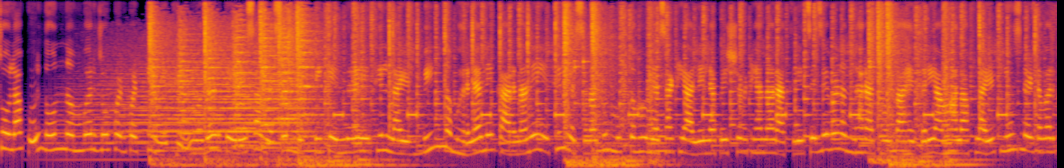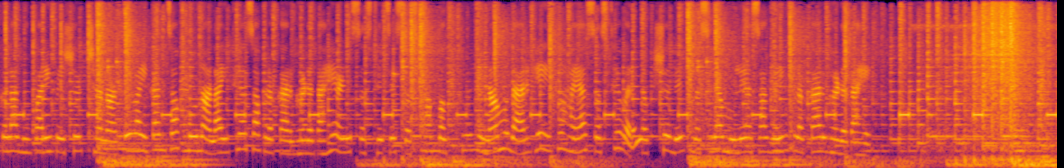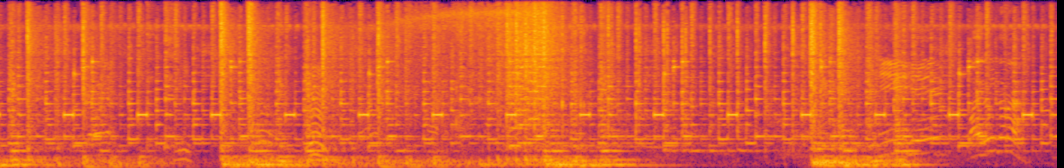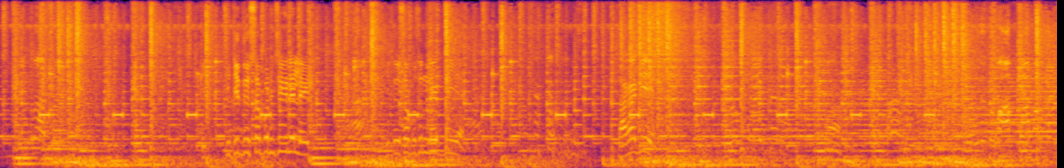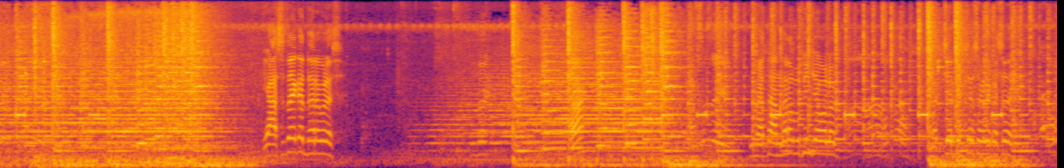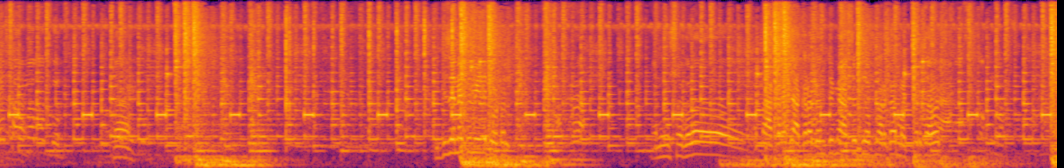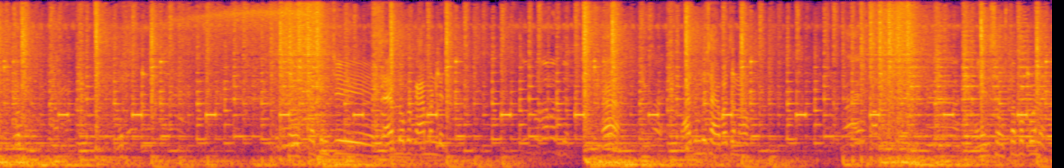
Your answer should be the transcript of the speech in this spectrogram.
सोलापूर दोन नंबर झोपडपट्टी येथील मदर तेरेसा व्यसन मुक्ती केंद्र येथील लाइट बिल न भरल्याने कारणाने येथील व्यसनातून मुक्त होण्यासाठी आलेल्या पेशंट रात्रीचे जेवण अंधारात होत आहे. तरी आम्हाला फ्लाईट न्यूज नेटवर्कला दुपारी पेशंटच्या नातेवाईकांचा फोन आला. इथे असा प्रकार घडत आहे आणि संस्थेचे संस्थापक इनामदार हे इथं हया संस्थेवर लक्ष देत नसल्यामुळे असा गैरप्रकार घडत आहे. किती दिवसापासून गेले लाइट किती दिवसापासून लाइट नाही आहे सांगा की. हे असंच आहे का दरवेळेस? हा? तुम्ही आता अंधारात बसून जेवायला मच्छर बिच्छर सगळे कसं? हा. किती जण तुम्ही इथे टोटल आणि सगळं आता अकराचे अकरा जण तुम्ही असंच झोपणार का? मच्छर चावत? संस्था तुमची साहेब लोक काय म्हणलेत? हा. काय तुमच्या साहेबाचं नाव? संस्थापक कोण आहे?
